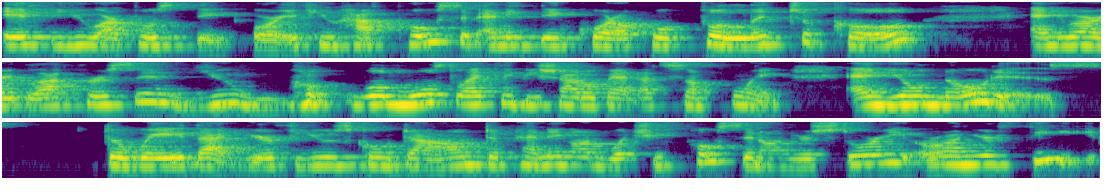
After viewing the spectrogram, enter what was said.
if you are posting or if you have posted anything quote unquote political and you are a black person, you will most likely be shadow banned at some point. And you'll notice the way that your views go down depending on what you've posted on your story or on your feed.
